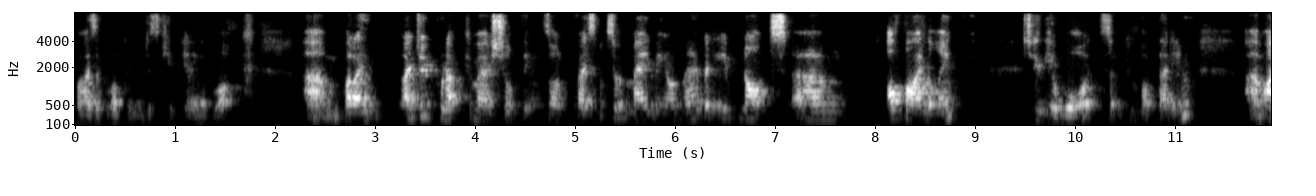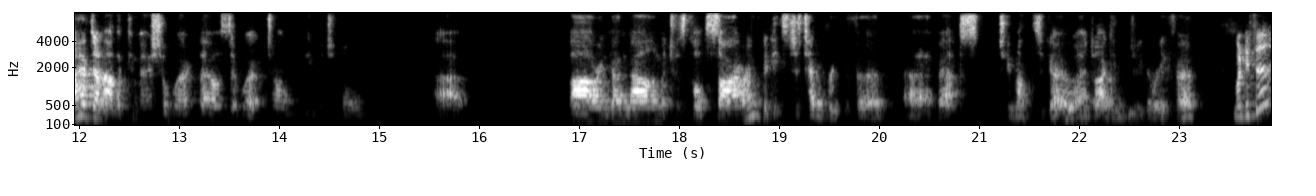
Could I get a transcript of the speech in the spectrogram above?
buys a block and you just keep getting a block. Um, but I, I do put up commercial things on Facebook, so it may be on there. But if not, um, I'll find a link to the awards and can pop that in. Um, I have done other commercial work. They also worked on the original uh, bar in Gungahlin, which was called Siren, but it's just had a refurb uh, about two months ago, and I didn't do the refurb. What is it?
